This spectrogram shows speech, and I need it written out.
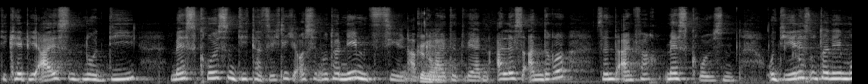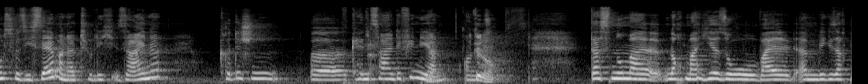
Die KPIs sind nur die Messgrößen, die tatsächlich aus den Unternehmenszielen Genau. abgeleitet werden. Alles andere sind einfach Messgrößen. Und jedes Unternehmen muss für sich selber natürlich seine kritischen äh, Kennzahlen definieren. Und Genau. Das nur mal noch mal hier so, weil ähm, wie gesagt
